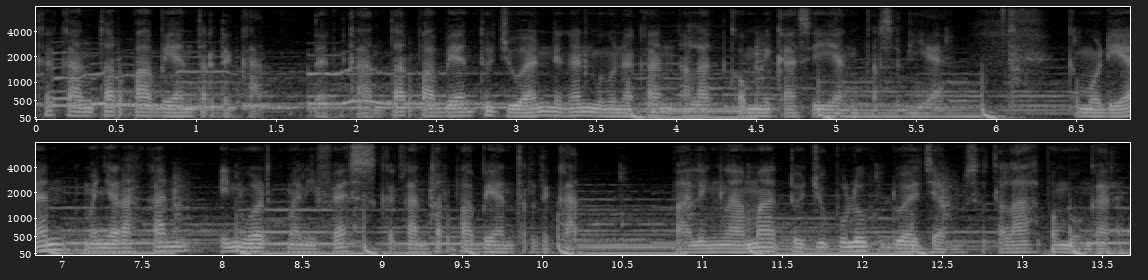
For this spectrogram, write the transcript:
ke kantor pabean terdekat dan kantor pabean tujuan dengan menggunakan alat komunikasi yang tersedia. Kemudian menyerahkan inward manifest ke kantor pabean terdekat paling lama 72 jam setelah pembongkaran.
